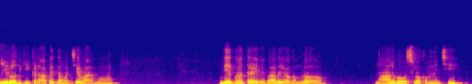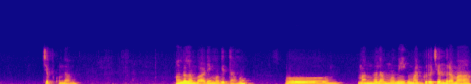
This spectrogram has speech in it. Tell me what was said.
ఈ రోజుకి ఇక్కడ ఆపేద్దాం. వచ్చే వారము ఇదే గుణత్రయ విభాగ యోగంలో నాలుగవ శ్లోకం నుంచి చెప్పుకుందాము. మంగళం వాడి ముగిద్దాము. ఓం మంగళము మీకు మద్గురు చంద్రమా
